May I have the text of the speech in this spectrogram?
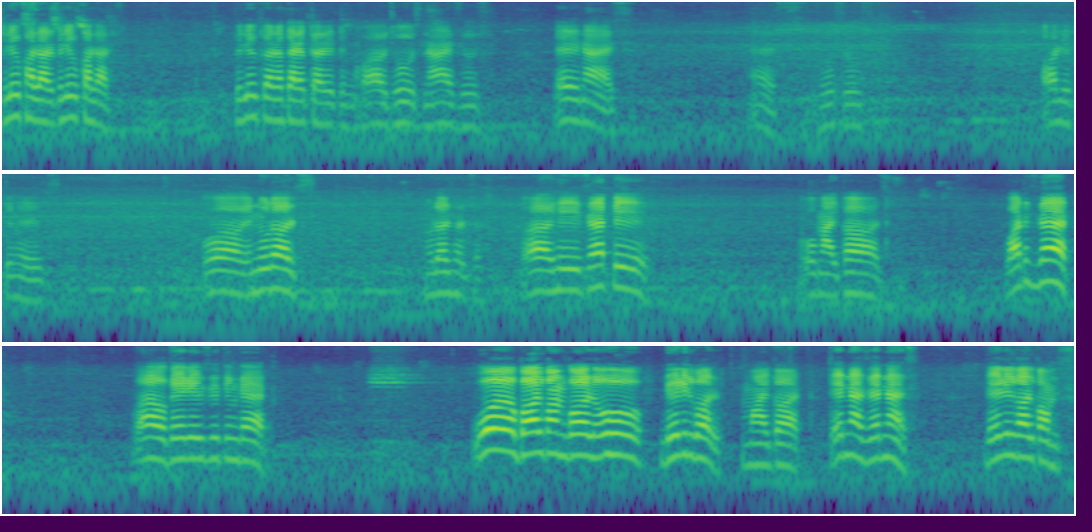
Blue color, blue color, blue color character rating. Wow, juice, nice juice, very nice. Yes, juice, juice. All eating is. Wow, noodles, noodles also. Wow, he is happy. Oh my god. What is that? Wow, where is eating that? Whoa, goal come goal. Oh, devil goal. My god. Very nice, very nice. Devil goal comes.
